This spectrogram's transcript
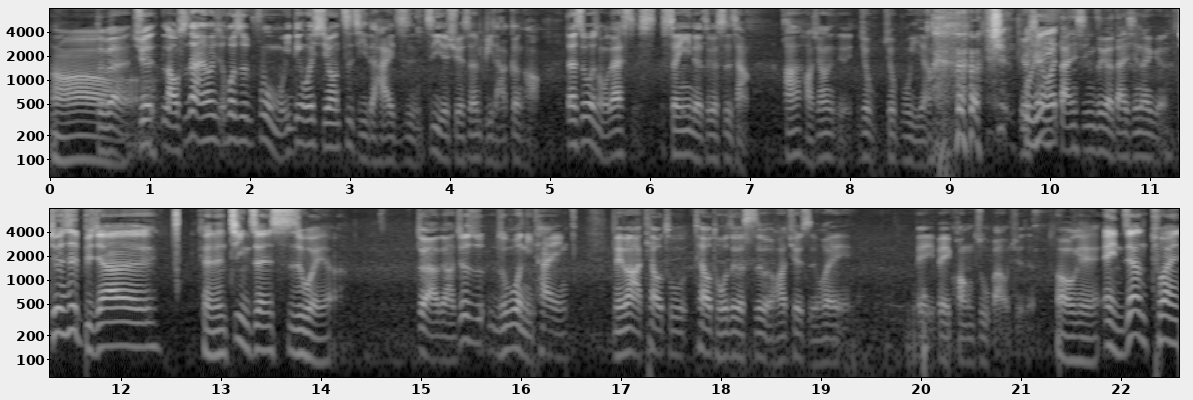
哦，对不对？学老师当然会，或是父母一定会希望自己的孩子、自己的学生比他更好。但是为什么在生意的这个市场啊，好像就就不一样？有些人会担心这个，担心那个，就是比较可能竞争思维啊。对啊，对啊，就是如果你太没办法跳脱跳脱这个思维的话，确实会被被框住吧？我觉得。OK，哎、欸，你这样突然，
